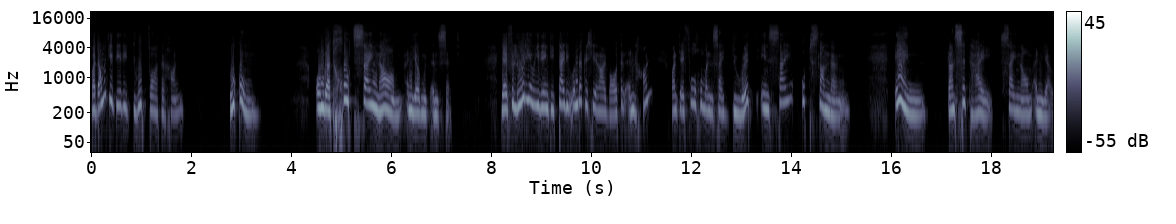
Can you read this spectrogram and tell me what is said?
maar dan moet jy deur die doopwater gaan. Hoekom? Omdat God sy naam in jou moet insit. Jy verloor jou identiteit die oomblik as jy in daai water ingaan, want jy volg hom in sy dood en sy opstanding. En dan sit hy sy naam in jou.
